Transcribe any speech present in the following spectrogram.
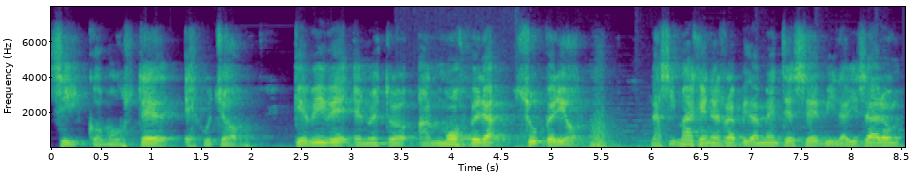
Sí, como usted escuchó, que vive en nuestra atmósfera superior. Las imágenes rápidamente se viralizaron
